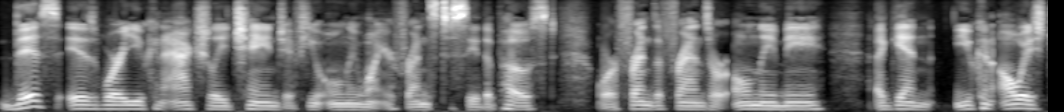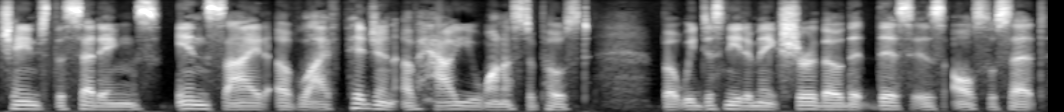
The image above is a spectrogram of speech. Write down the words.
This is where you can actually change if you only want your friends to see the post or friends of friends or only me. Again, you can always change the settings inside of Live Pigeon of how you want us to post. But we just need to make sure though that this is also set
